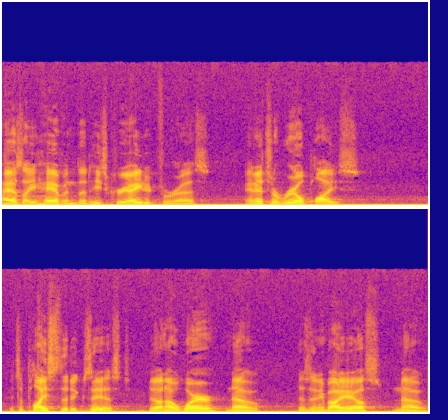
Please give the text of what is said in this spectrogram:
has a heaven that He's created for us, and it's a real place. It's a place that exists. Do I know where? No. Does anybody else? No.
